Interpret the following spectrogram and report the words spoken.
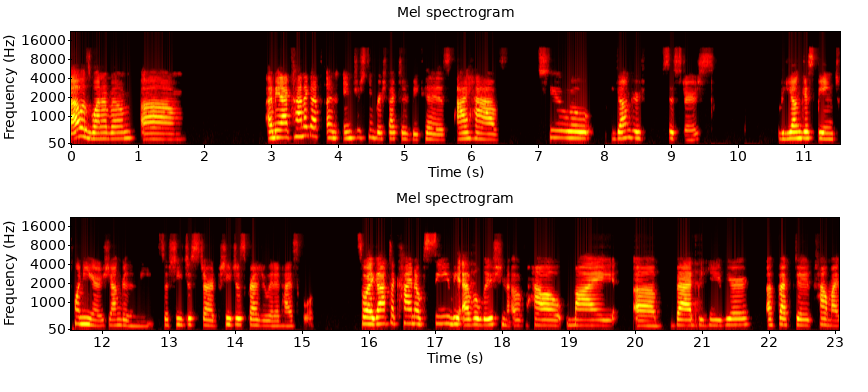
That was one of them. Um, I mean, I kind of got an interesting perspective because I have two younger sisters, the youngest being 20 years younger than me. So she just started, she just graduated high school. So I got to kind of see the evolution of how my uh, bad behavior affected how my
